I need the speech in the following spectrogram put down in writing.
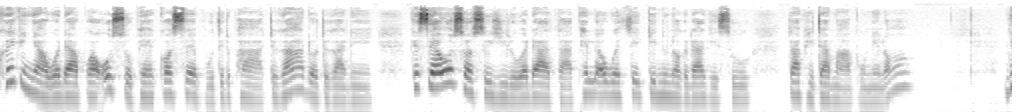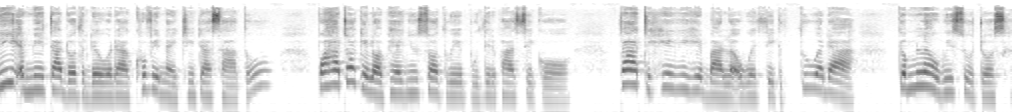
ခေကညာဝဒပွားအုပ်စုဖဲကော့ဆက်ဘူးတိတဖာတကားတော့တကားနေကဆဲအိုဆော်ဆူဂျီလိုဝဒတာဖဲလအဝဲသိကင်းနုလောကဒါကီဆူတာဖီတာမှာဘူးနေလောဒီအမေတာတော့တဲ့ဝဒ COVID-19 တဆာတော့ပွာဟာတော့ကေလောဖဲ New South Wales ဘူးတိတဖာစစ်ကိုတာတဟေဟေဘာလအဝဲသိကသူဝဒါ ကမလဝိဆိုတော့စက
